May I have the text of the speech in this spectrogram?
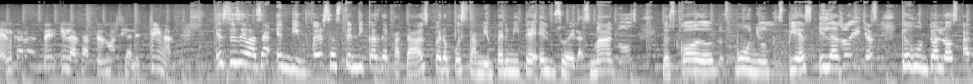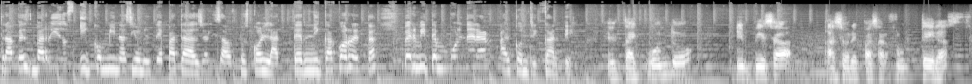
el karate y las artes marciales chinas. Este se basa en diversas técnicas de patadas, pero pues también permite el uso de las manos, los codos, los puños, los pies y las rodillas, que junto a los atrapes barridos y combinaciones de patadas realizados pues con la técnica correcta, permiten vulnerar al contrincante. El taekwondo empieza a sobrepasar fronteras.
